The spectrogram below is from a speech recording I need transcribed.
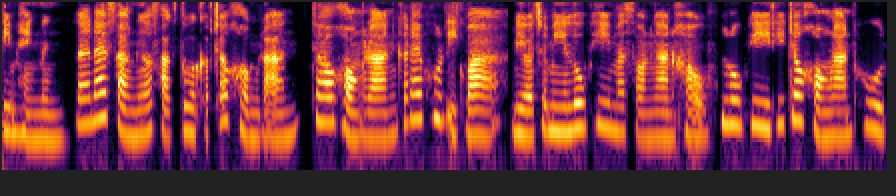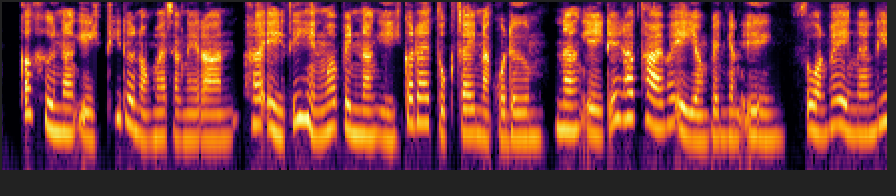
ติมแห่งหนึ่ง และได้ฝากเนื้อฝากตัวกับเจ้าของร้าน เจ้าของร้านก็ได้พูดอีกว่า เดี๋ยวจะมีลูกพี่มาสอนงานเขา ลูกพี่ที่เจ้าของร้านพูดก็คือนางเอกที่เดินออกมาจากในร้าน พระเอกที่เห็นว่าเป็นนางเอกก็ได้ตกใจหนักกว่าเดิม นางเอกได้ทักทายพระเอกอย่างเป็นกันเอง ส่วนพระเอกนั้นที่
